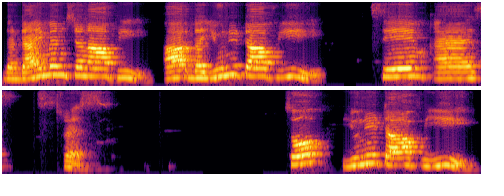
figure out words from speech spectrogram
the dimension of E or the unit of E same as stress. So unit of E,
